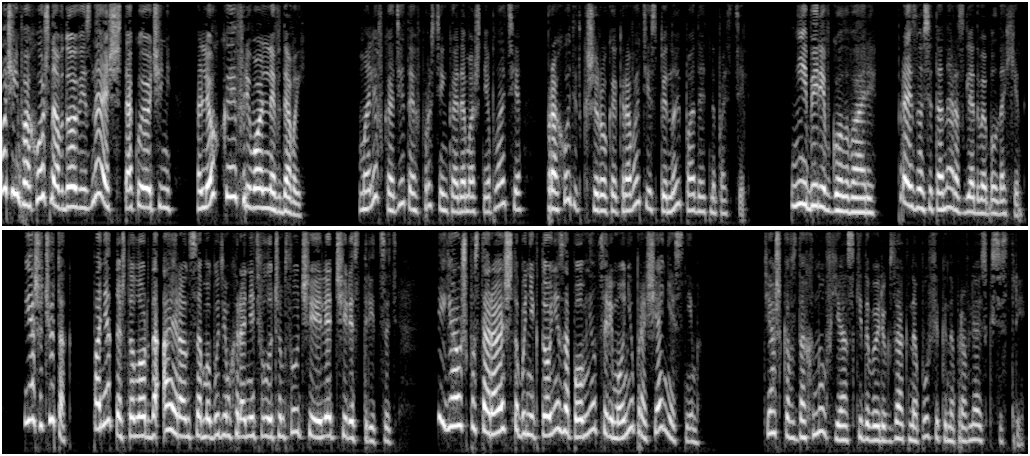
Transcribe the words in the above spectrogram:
Очень похож на вдове, знаешь, такой очень легкой фривольной вдовы». Малевка, одетая в простенькое домашнее платье, проходит к широкой кровати и спиной падает на постель. «Не бери в голову, Ари», — произносит она, разглядывая балдахин. «Я шучу так. Понятно, что лорда Айронса мы будем хранить в лучшем случае лет через тридцать. И я уж постараюсь, чтобы никто не запомнил церемонию прощания с ним». Тяжко вздохнув, я скидываю рюкзак на пуфик и направляюсь к сестре.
